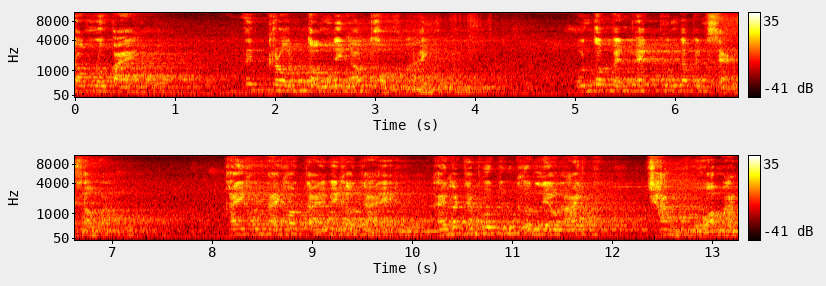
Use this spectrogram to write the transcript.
จมลงไปในโครนตมที่เขาถมมาให้คุณคุณต้องเป็นเพชรคุณต้องเป็นแสงสว่างใครคนใดเข้าใจไม่เข้าใจ ใครก็จะพูดถึงคนเลวร้าย ช่างหัวมัน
